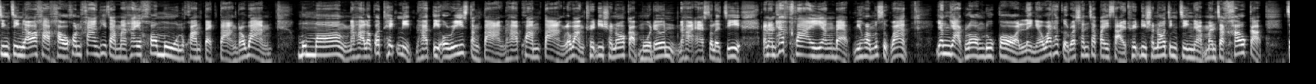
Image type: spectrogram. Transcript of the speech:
จริง ๆ แล้วอะค่ะเขาค่อนข้างที่จะมาให้ข้อมูลความแตกต่างระหว่าง มุมมองนะคะแล้วก็เทคนิคนะคะ theories ต่างๆนะคะความต่างระหว่าง traditional กับ modern นะคะ astrology ดังนั้นถ้าใครยังแบบมีความรู้สึกว่ายังอยากลองดูก่อนอะไรเงี้ยว่าถ้าเกิดว่าฉันจะไปสาย traditional จริงๆเนี่ยมันจะเข้ากับจ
